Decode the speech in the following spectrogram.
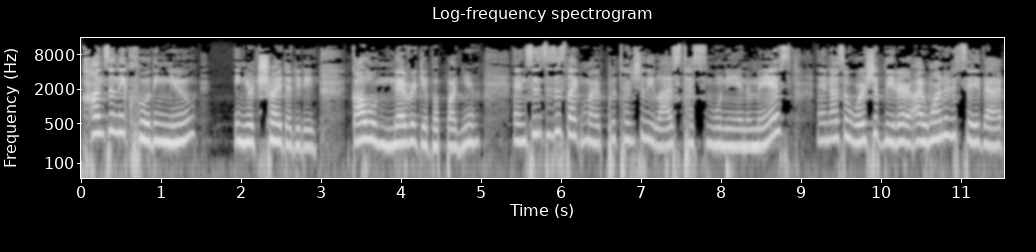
Constantly clothing you in your true. God will never give up on you. And since this is like my potentially last testimony in Emmaus, and as a worship leader, I wanted to say that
